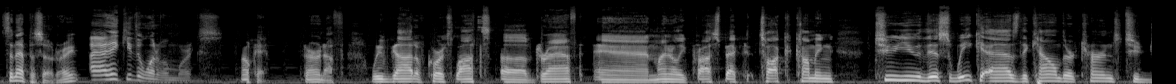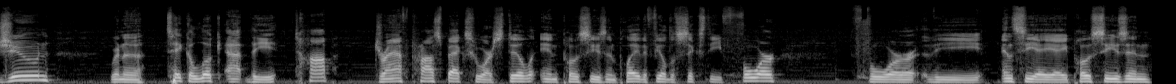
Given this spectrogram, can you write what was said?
It's an episode, right? I think either one of them works. Okay, fair enough. We've got, of course, lots of draft and minor league prospect talk coming to you this week as the calendar turns to June. We're going to take a look at the top draft prospects who are still in postseason play, the field of 64 for the NCAA postseason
